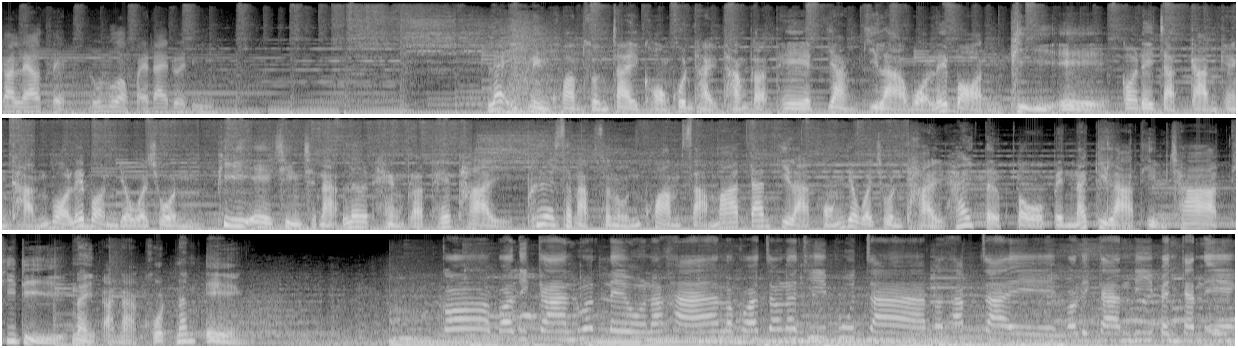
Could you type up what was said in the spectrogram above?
ก็แล้วเสร็จรุ่ล่วงไปได้ด้วยดี และอีกหนึ่งความสนใจของคนไทยทั้งประเทศ อย่างกีฬาวอลเลย์บอล PEA ก็ได้จัดการแข่งขันวอลเลย์บอลเยาวชน PEA ชิงชนะเลิศแห่งประเทศไทย เพื่อสนับสนุนความสามารถด้านกีฬาของเยาวชนไทยให้เติบโตเป็นนักกีฬาทีมชาติที่ดีในอนาคตนั่นเอง บริการรวดเร็วนะคะ แล้วก็เจ้าหน้าที่พูดจาประทับใจบริการดีเป็นกันเอง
